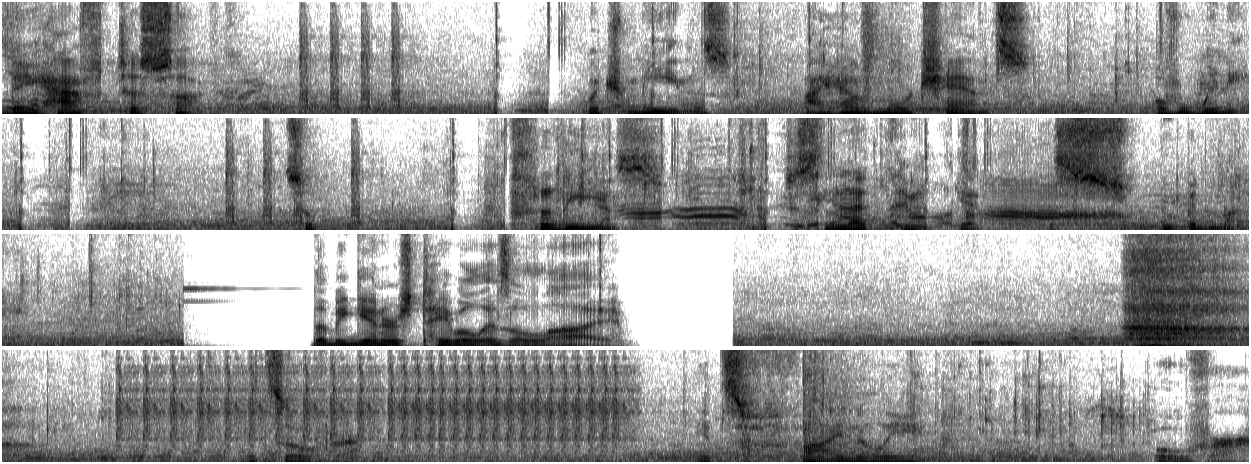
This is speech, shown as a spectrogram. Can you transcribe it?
They have to suck. Which means I have more chance of winning. So, please, just let me get this stupid money. The beginner's table is a lie. it's over. It's finally over.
